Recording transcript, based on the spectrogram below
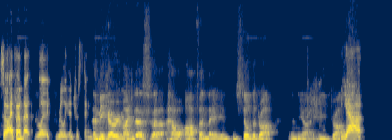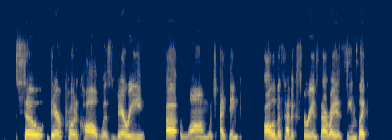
So I found and, that like really interesting. And Mika, remind us uh, how often they instilled the drop in the eye, the drop? Yeah. So their protocol was very uh, long, which I think all of us have experienced that, right? It seems like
